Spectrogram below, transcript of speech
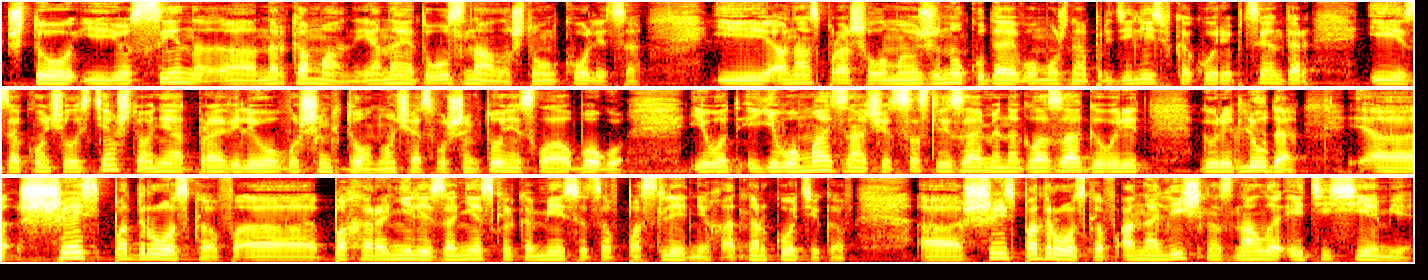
что ее сын э, наркоман, и она это узнала, что он колется. И она спрашивала мою жену, куда его можно определить, в какой репцентр, и закончилось тем, что они отправили его в Вашингтон. Он сейчас в Вашингтоне, слава богу. И вот его мать, значит, со слезами на глазах говорит, говорит, Люда, э, шесть подростков э, похоронили за несколько месяцев последних от наркотиков. А, шесть подростков, она лично знала эти семьи.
